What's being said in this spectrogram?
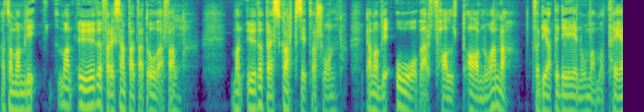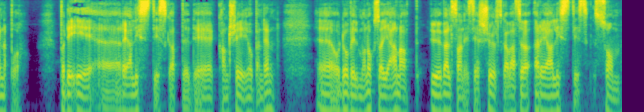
Altså man, blir, man øver f.eks. på et overfall. Man øver på en skarp situasjon der man blir overfalt av noen, da. Fordi at det er noe man må trene på. For det er eh, realistisk at det, kan skje i jobben din. Eh, Og da vil man også gjerne at øvelsene i seg sjøl skal være så realistisk som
